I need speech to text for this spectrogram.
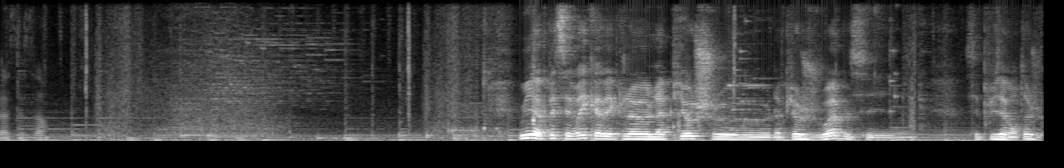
Là, c'est ça. Oui, après c'est vrai qu'avec la pioche, euh, la pioche jouable, c'est plus avantageux.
